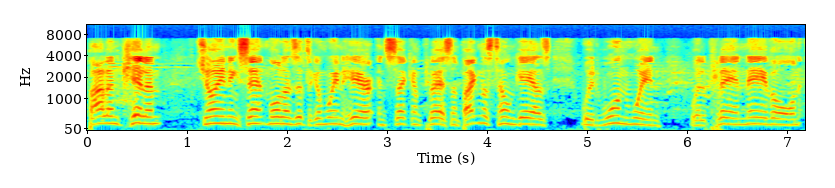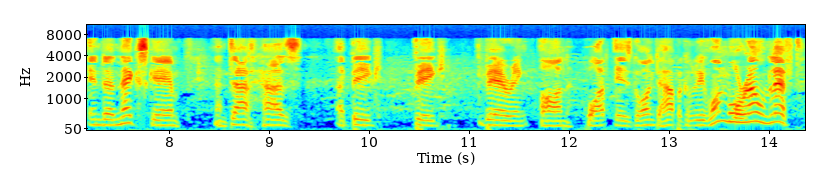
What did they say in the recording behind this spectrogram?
Ballinkillen joining St Mullins if they can win here in second place. And Bagnallstown Gales with one win will play Naomh Eoin in the next game, and that has a big, big bearing on what is going to happen because we have one more round left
